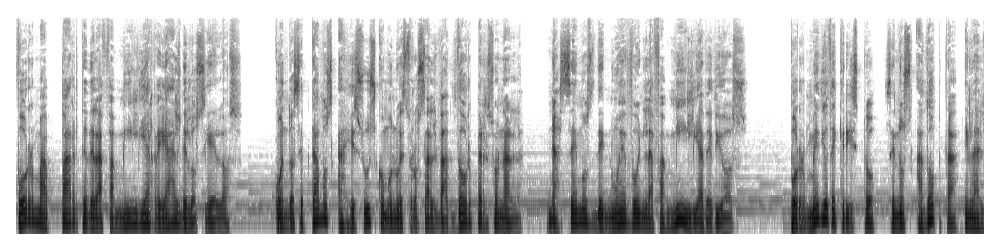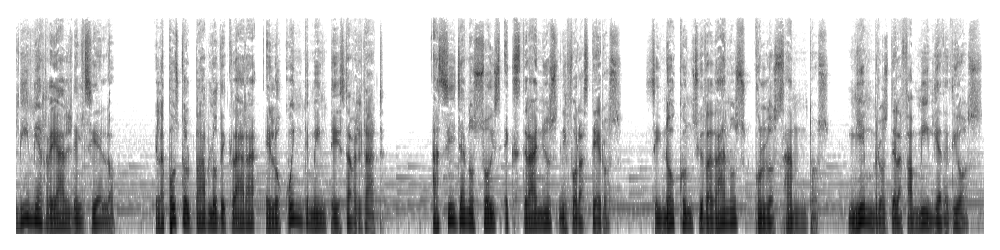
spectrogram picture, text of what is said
forma parte de la familia real de los cielos. Cuando aceptamos a Jesús como nuestro Salvador personal, nacemos de nuevo en la familia de Dios. Por medio de Cristo se nos adopta en la línea real del cielo. El apóstol Pablo declara elocuentemente esta verdad. Así ya no sois extraños ni forasteros, sino conciudadanos con los santos, miembros de la familia de Dios.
